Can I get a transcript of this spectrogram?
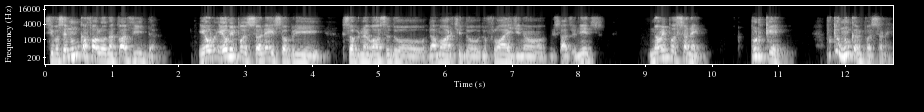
Se você nunca falou na tua vida, eu, eu me posicionei sobre sobre o negócio do, da morte do, do Floyd no, nos Estados Unidos, não me posicionei. Por quê? Porque eu nunca me posicionei.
